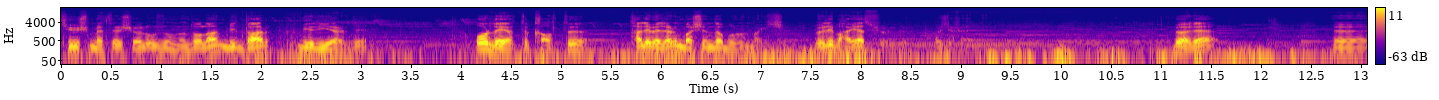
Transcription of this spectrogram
2-3 metre şöyle uzunluğunda olan bir dar bir yerdi. Orada yattı, kalktı. Talebelerin başında bulunmak için. Böyle bir hayat sürdü Hoca Efendi. Böyle e,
